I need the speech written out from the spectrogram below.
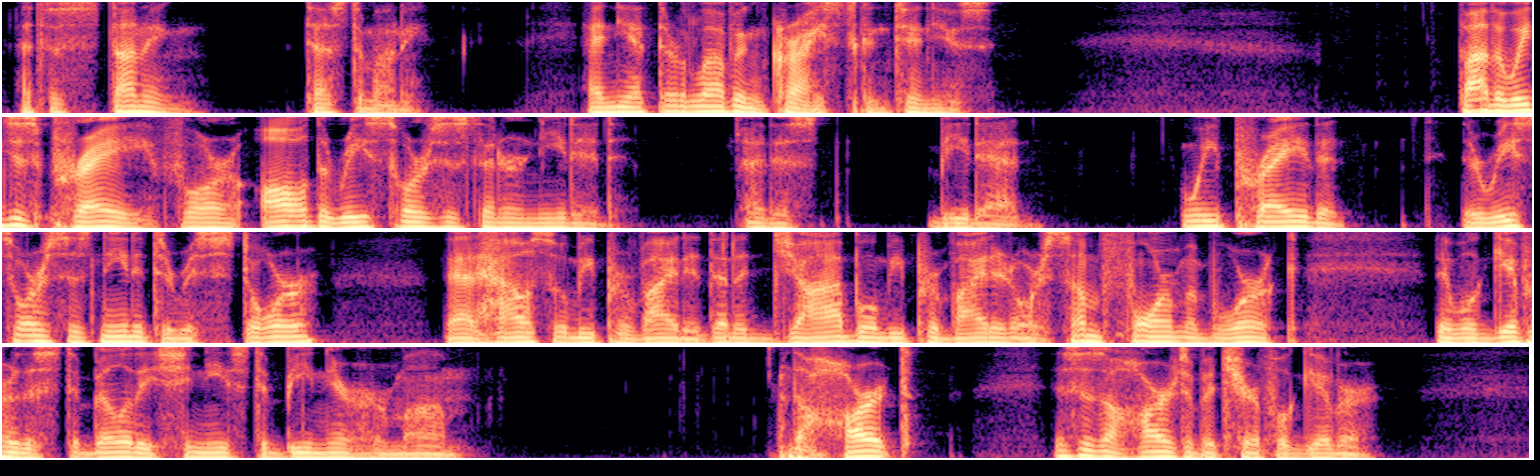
That's a stunning testimony. And yet their love in Christ continues. Father, we just pray for all the resources that are needed at this BDAD. We pray that the resources needed to restore that house will be provided, that a job will be provided, or some form of work that will give her the stability she needs to be near her mom. The heart, this is a heart of a cheerful giver.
